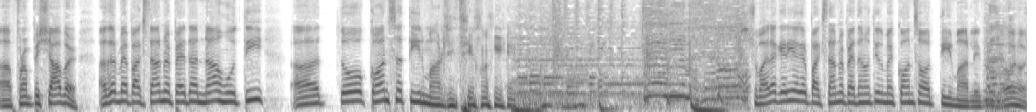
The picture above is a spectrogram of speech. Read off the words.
फ्रॉम पिशावर अगर मैं पाकिस्तान में पैदा ना होती तो कौन सा तीर मार लेती होंगे? शुमाइला कह रही है अगर पाकिस्तान में पैदा होती तो मैं कौन सा और तीर मार लेती हूँ?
